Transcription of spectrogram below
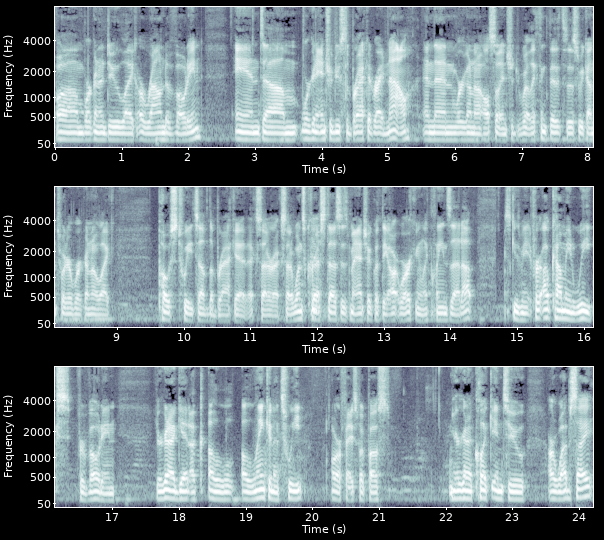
um, we're going to do like a round of voting, and um, we're going to introduce the bracket right now, and then we're going to also introduce. Well, I think this this week on Twitter we're going to like post tweets of the bracket, et cetera, et cetera. Once Chris does his magic with the artwork and like cleans that up, excuse me, for upcoming weeks for voting, you're going to get a, a, a link in a tweet or a Facebook post. You're going to click into our website,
